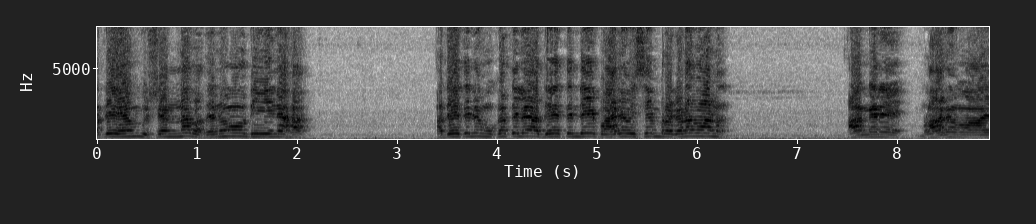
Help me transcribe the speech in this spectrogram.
അദ്ദേഹം വിഷണ്ണ വദനോദീന അദ്ദേഹത്തിന്റെ മുഖത്തിൽ അദ്ദേഹത്തിന്റെ പാരവശ്യം പ്രകടമാണ്. അങ്ങനെ മ്ലാനമായ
